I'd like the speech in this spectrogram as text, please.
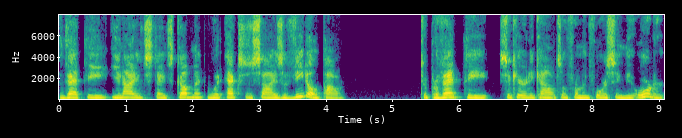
that the United States government would exercise a veto power to prevent the Security Council from enforcing the order,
